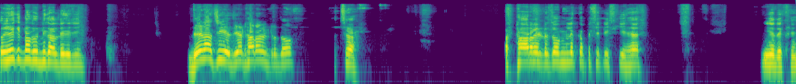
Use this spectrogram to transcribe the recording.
तो ये कितना दूध निकाल देगी जी? देना चाहिए जी अठारह लीटर तो अच्छा अट्ठारह लीटर जो मिल्क कैपेसिटी इसकी है ये देखें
